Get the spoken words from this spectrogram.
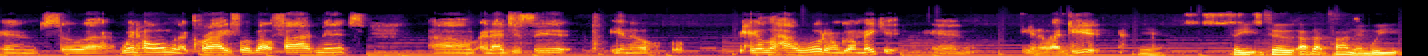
And so I went home and I cried for about five minutes. Um, and I just said, you know, hell or high water, I'm going to make it. And, you know, I did. Yeah. So, you, so at that time, then, were you,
